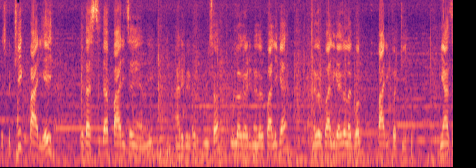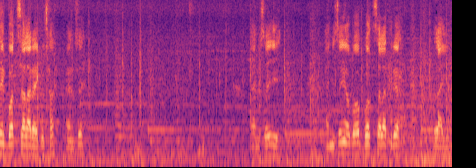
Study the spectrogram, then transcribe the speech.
अ, यसको ठिक पारी है? यता सिधा पारी चाहिँ हामी हाँडीबिरको पुल छ। पुल अगाडि नगरपालिका। नगरपालिकाको लगभग पारीपट्टि। यहाँ चाहिँ बधशाला रहेको छ। हेर्नुहोस् है? हेर्नुहोस् है? हामी चाहिँ अब बधशालातिर लाग्यौँ।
